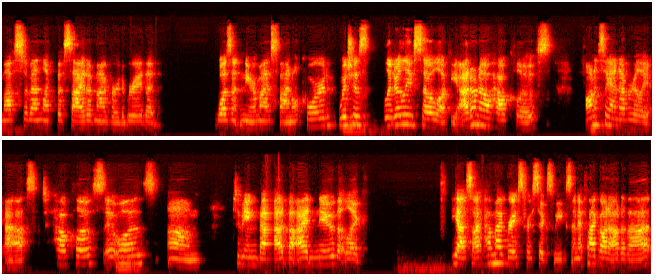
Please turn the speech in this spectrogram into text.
must have been like the side of my vertebrae that wasn't near my spinal cord, which Mm. is literally so lucky. I don't know how close. Honestly, I never really asked how close it Mm. was um, to being bad, but I knew that like yeah, so I had my brace for six weeks, and if I got out of that,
